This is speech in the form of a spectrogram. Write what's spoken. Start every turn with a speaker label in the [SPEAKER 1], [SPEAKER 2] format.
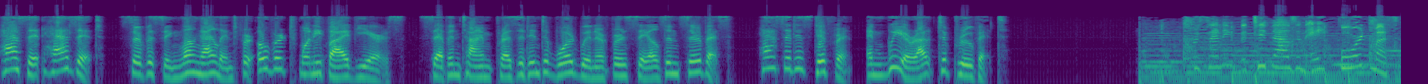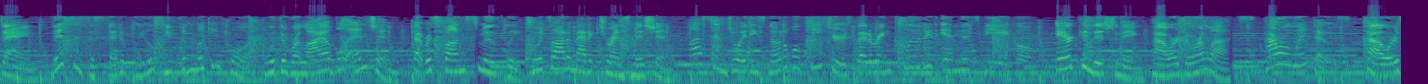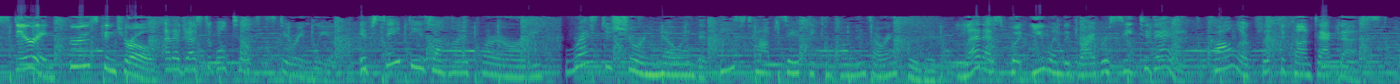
[SPEAKER 1] Hassett has it. Servicing Long Island for over 25 years. Seven-time President Award winner for sales and service. Hassett is different, and we are out to prove it.
[SPEAKER 2] Presenting the 2008 Ford Mustang. This is the set of wheels you've been looking for with a reliable engine that responds smoothly to its automatic transmission. Plus, enjoy these notable features that are included in this vehicle. Air conditioning, power door locks, power windows, power steering, cruise control, an adjustable tilt steering wheel. If safety is a high priority, rest assured knowing that these top safety components are included. Let us put you in the driver's seat today. Call or click to contact us.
